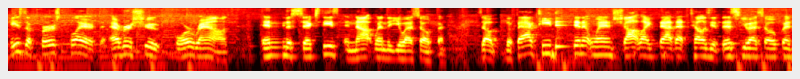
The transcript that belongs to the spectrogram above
He's the first player to ever shoot four rounds in the 60s and not win the U.S. Open. So the fact he didn't win shot like that, that tells you this U.S. Open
